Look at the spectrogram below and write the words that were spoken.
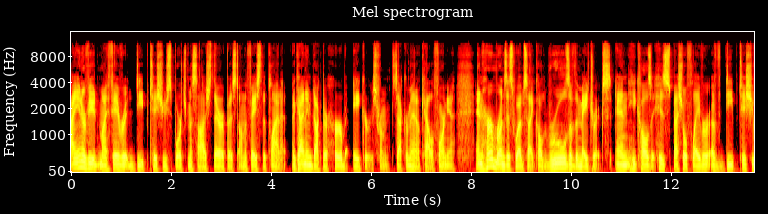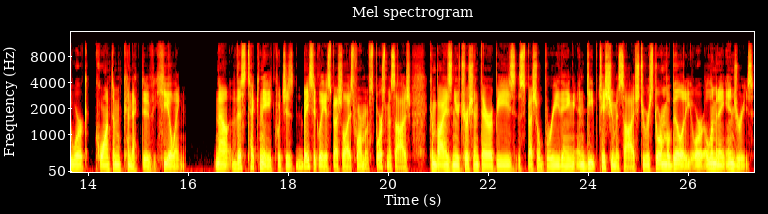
I interviewed my favorite deep tissue sports massage therapist on the face of the planet, a guy named Dr. Herb Akers from Sacramento, California. And Herb runs this website called Rules of the Matrix, and he calls his special flavor of deep tissue work quantum connective healing. Now, this technique, which is basically a specialized form of sports massage, combines nutrition therapies, special breathing, and deep tissue massage to restore mobility or eliminate injuries.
